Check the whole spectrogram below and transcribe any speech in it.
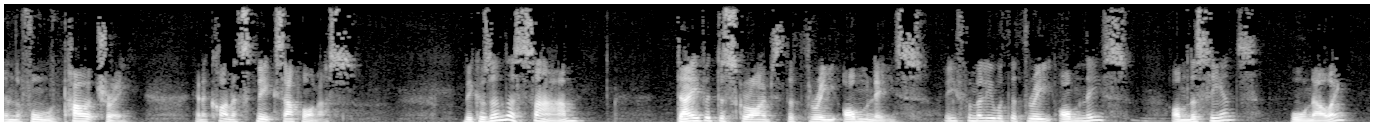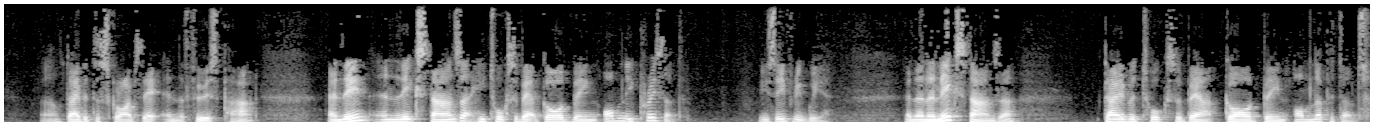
in the form of poetry and it kind of sneaks up on us. Because in this psalm, David describes the three omnis. Are you familiar with the three omnis? Omniscience, all knowing. Well, David describes that in the first part. And then in the next stanza, he talks about God being omnipresent. He's everywhere. And then the next stanza, David talks about God being omnipotent,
